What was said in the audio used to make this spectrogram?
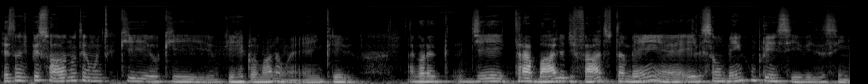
Questão de pessoal, eu não tenho muito que, o que, o que reclamar, não, é, é incrível. Agora, de trabalho, de fato, também, é, eles são bem compreensíveis, assim.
